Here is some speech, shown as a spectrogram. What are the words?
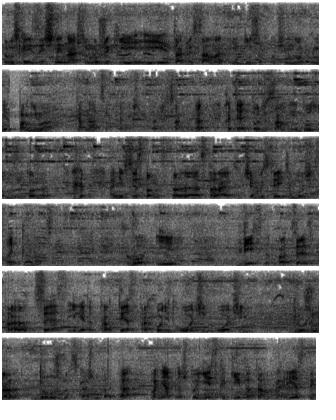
Русскоязычные наши мужики и также само индусов очень много. Помимо канадцев, конечно, так же самое, да? Хотя тот же самый индус, он уже тоже, они все стараются, чем быстрее, тем лучше стать канадцем. Вот, и весь этот процесс, процесс или этот протест проходит очень-очень дружно, дружно, скажем так, да. Понятно, что есть какие-то там аресты,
